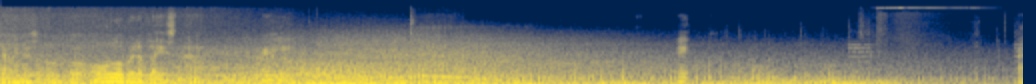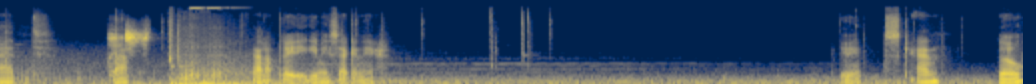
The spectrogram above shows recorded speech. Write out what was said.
Telling us it will go all over the place now. Lady. Give me a second here. Didn't scan. Go.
